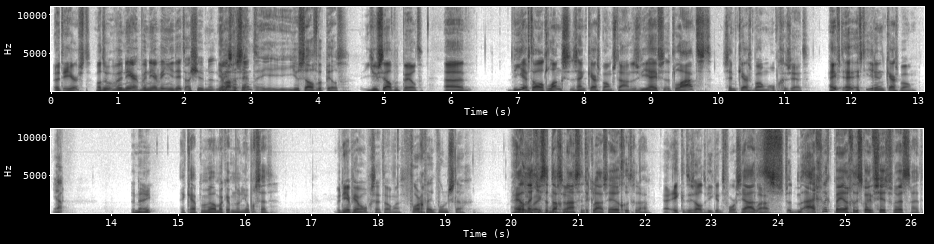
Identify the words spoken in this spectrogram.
Het eerst? Wat doe, wanneer, wanneer win je dit? Als je Je mag recent? jezelf bepeelt. Jezelf bepeelt. Eh, wie heeft al het langst zijn kerstboom staan? Dus wie heeft het laatst zijn kerstboom opgezet? Heeft, he- heeft iedereen een kerstboom? Nee, Ik heb hem wel, maar ik heb hem nog niet opgezet. Wanneer heb jij hem opgezet, Thomas? Vorige week woensdag. Heel Vorige netjes de dag woensdag. na Sinterklaas. Heel goed gedaan. Ja, ik dus al het weekend voor Ja, dat Sinterklaas. is, het- eigenlijk ben je dan gedisqualificeerd van de wedstrijd.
